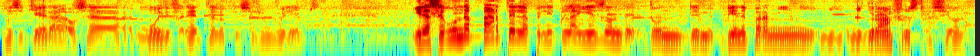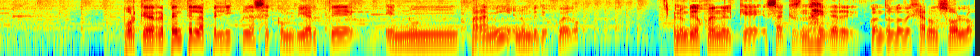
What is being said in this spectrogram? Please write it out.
ni siquiera, o sea, muy diferente a lo que hizo John Williams. Y la segunda parte de la película, y es donde, donde viene para mí mi, mi gran frustración porque de repente la película se convierte en un, para mí, en un videojuego. En un videojuego en el que Zack Snyder, cuando lo dejaron solo,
